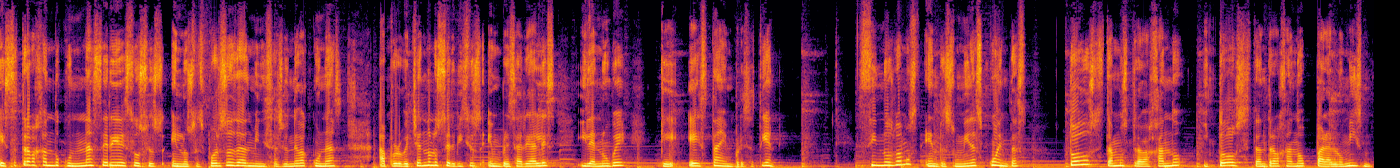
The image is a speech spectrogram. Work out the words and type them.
está trabajando con una serie de socios en los esfuerzos de administración de vacunas, aprovechando los servicios empresariales y la nube que esta empresa tiene. Si nos vamos en resumidas cuentas, todos estamos trabajando y todos están trabajando para lo mismo,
